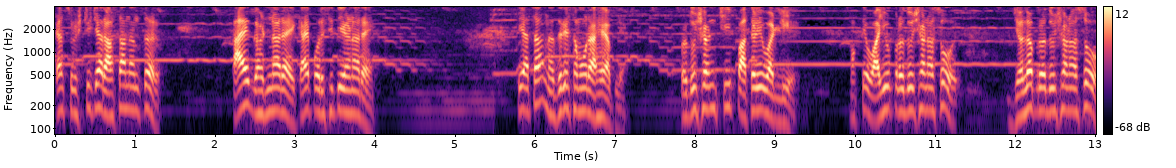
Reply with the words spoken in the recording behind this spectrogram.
त्या सृष्टीच्या ऱ्हासानंतर काय घडणार आहे? काय परिस्थिती येणार आहे? ती आता नजरेसमोर आहे आपल्या. प्रदूषणची पातळी वाढली आहे. मग ते वायू प्रदूषण असो जल प्रदूषण असो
